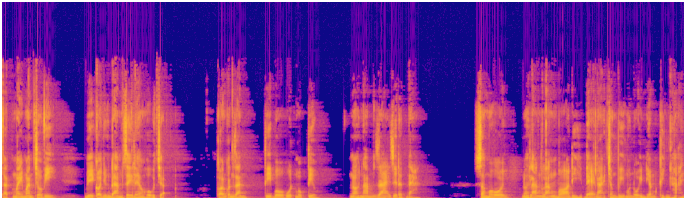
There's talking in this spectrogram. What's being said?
Thật may mắn cho Vi Vì có những đám dây leo hỗ trợ. Còn con rắn Thì bồ hụt mục tiêu, Nó nằm dài dưới đất đá. Sau một hồi, Nó lặng lặng bỏ đi Để lại trong Vi một nỗi niềm kinh hãi.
